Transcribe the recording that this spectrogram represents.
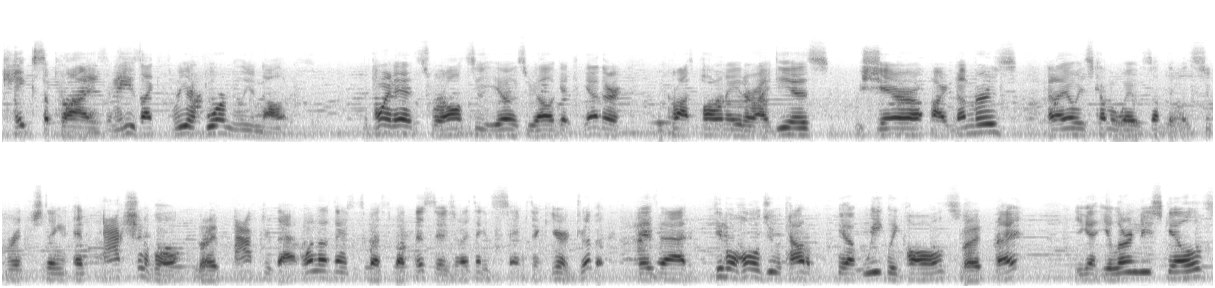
cake supplies, and he's like three or four million dollars. The point is, we're all CEOs. We all get together. We cross pollinate our ideas. We share our numbers. And I always come away with something that's super interesting and actionable Right. after that. One of the things that's best about Vistage, and I think it's the same thing here at Driven, is that people hold you accountable. You have weekly calls, Right. right? You get you learn new skills,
